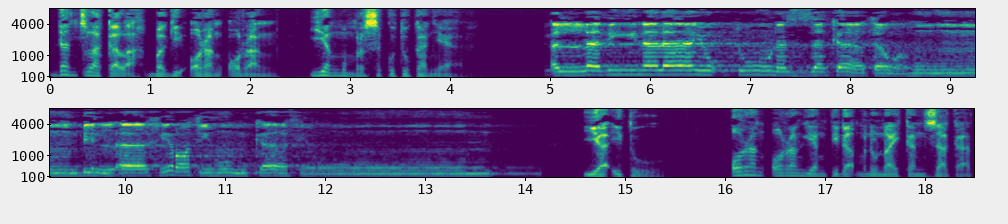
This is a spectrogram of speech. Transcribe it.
dan celakalah bagi orang-orang yang mempersekutukannya. الذين لا يؤتون الزكاة وهم بالآخرة هم كافرون Yaitu orang-orang yang tidak menunaikan zakat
